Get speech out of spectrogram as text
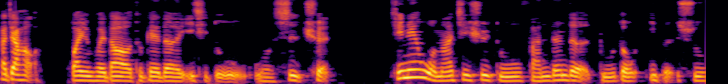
大家好，欢迎回到 Together 一起读，我是劝。今天我们要继续读樊登的《读懂一本书》。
